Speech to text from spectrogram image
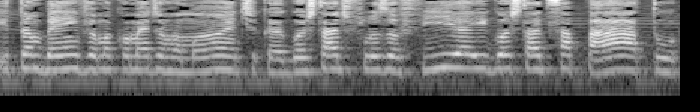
e também ver uma comédia romântica, gostar de filosofia e gostar de sapato.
